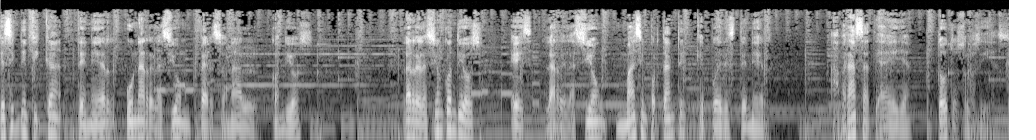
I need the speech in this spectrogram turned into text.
¿Qué significa tener una relación personal con Dios? La relación con Dios es la relación más importante que puedes tener. Abrázate a ella todos los días.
